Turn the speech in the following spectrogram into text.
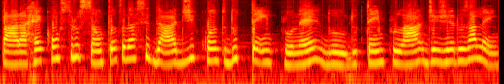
para a reconstrução tanto da cidade quanto do templo, né? Do, do templo lá de Jerusalém.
